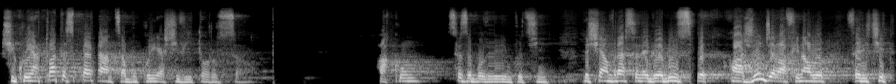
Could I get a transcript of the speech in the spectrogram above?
Și cu ea toată speranța, bucuria și viitorul său. Acum să zăbovim puțin. Deși am vrea să ne grăbim să ajungem la finalul fericit,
